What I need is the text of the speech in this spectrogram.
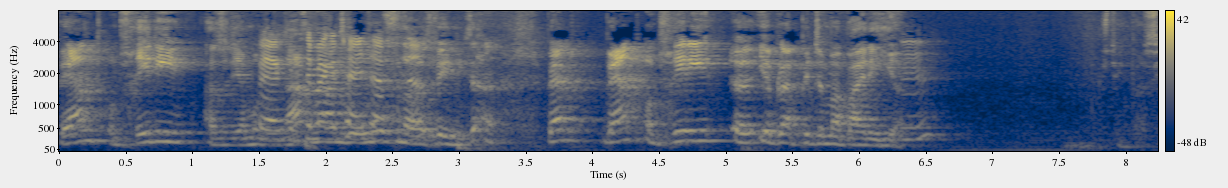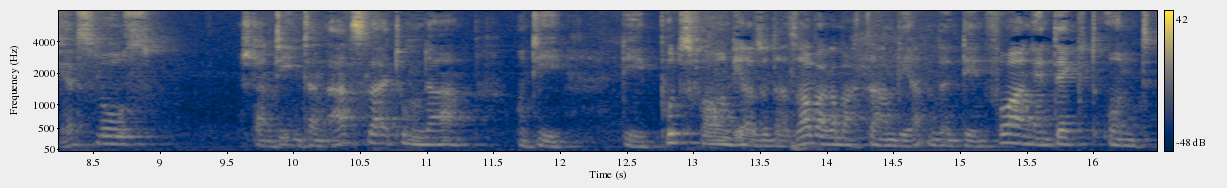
Bernd und Fredi, also die haben uns den Nachnamen gerufen, ne? ich sagen. Bernd, Bernd und Fredi, äh, ihr bleibt bitte mal beide hier. Mhm. Was ist jetzt los? Stand die Internatsleitung da und die, die Putzfrauen, die also da sauber gemacht haben, die hatten dann den Vorhang entdeckt und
